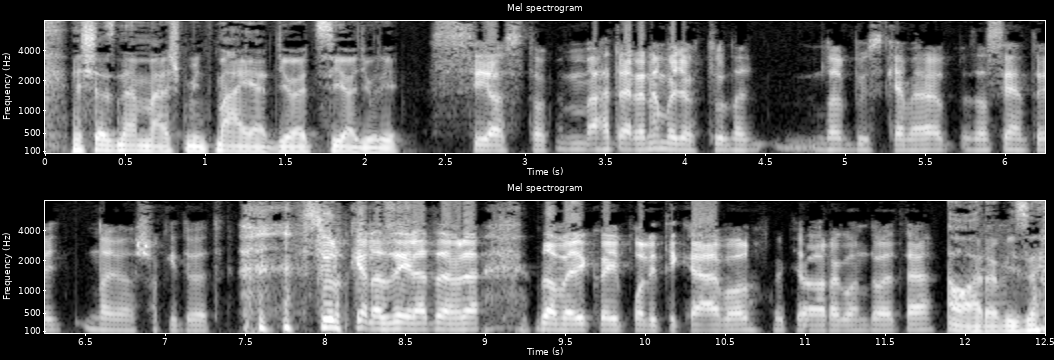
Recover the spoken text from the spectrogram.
és ez nem más, mint Májer György. Szia, Gyuri! Sziasztok! Hát erre nem vagyok túl nagy, nagy büszke, mert ez azt jelenti, hogy nagyon sok időt szülök el az életemre az amerikai politikából, hogyha arra gondoltál. Arra bizony.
